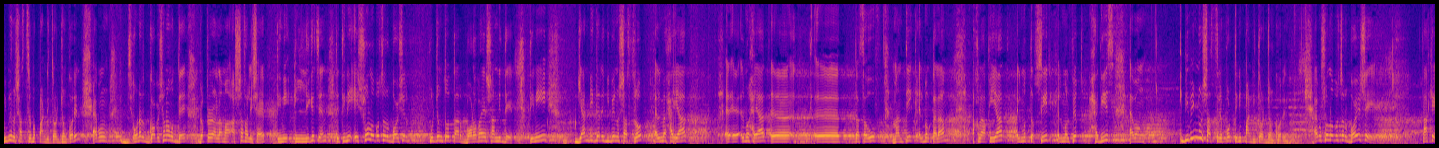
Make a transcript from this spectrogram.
বিভিন্ন শাস্ত্রের উপর পাণ্ডিত্য অর্জন করেন এবং ওনার গবেষণার মধ্যে ডক্টর আল্লামা আশরাফ আলী সাহেব তিনি লিখেছেন যে তিনি এই ষোলো বছর বয়সের পর্যন্ত তার বড় ভাইয়ের সান্নিধ্যে তিনি জ্ঞান বিজ্ঞানের বিভিন্ন শাস্ত্র, এলমে হায়াত এলমুল হায়াত তাসাউফ, মান্তিক, এলমুল কালাম, আখলাকিয়াত, এলমুল তফসির, এলমুল ফিক হাদিস এবং বিভিন্ন শাস্ত্রের উপর তিনি পাণ্ডিত্য অর্জন করেন। এবং ষোলো বছর বয়সে তাকে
